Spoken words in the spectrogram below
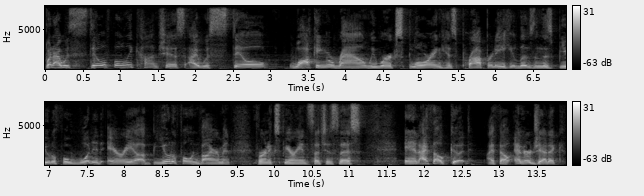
but I was still fully conscious. I was still walking around. We were exploring his property. He lives in this beautiful wooded area, a beautiful environment for an experience such as this. And I felt good. I felt energetic.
